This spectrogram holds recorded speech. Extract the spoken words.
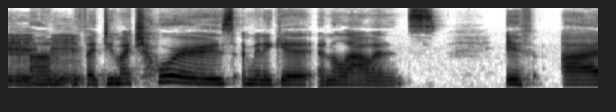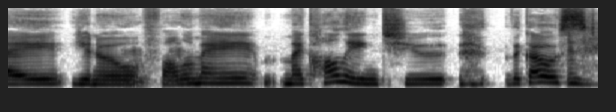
Mm-hmm. Um, if I do my chores, I'm going to get an allowance if I, you know, mm-hmm. follow my my calling to the coast,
